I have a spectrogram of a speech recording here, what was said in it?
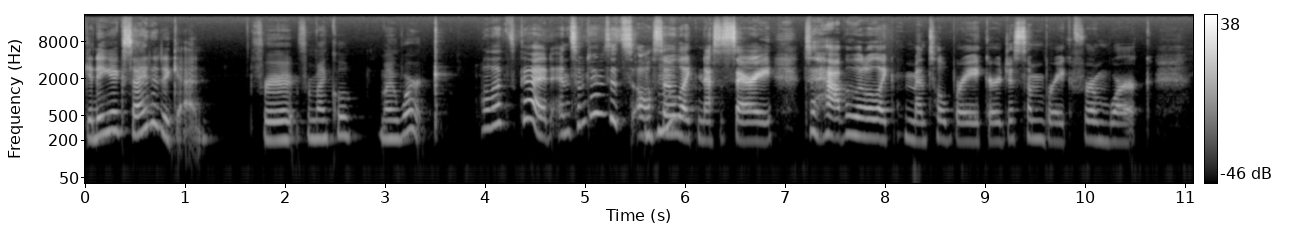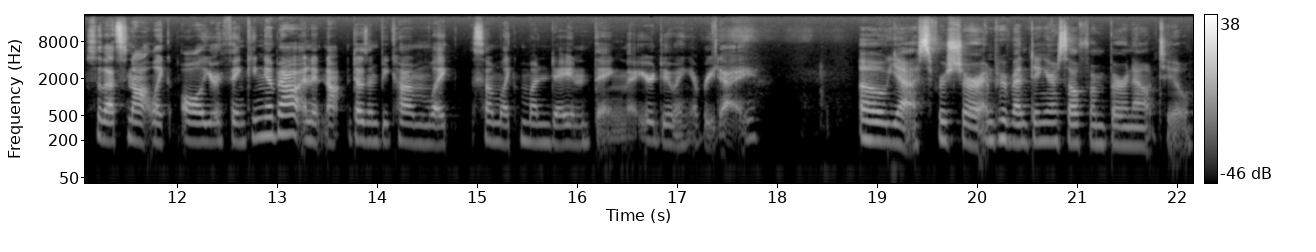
getting excited again for for my cool my work. Well, that's good. And sometimes it's also mm-hmm. like necessary to have a little like mental break or just some break from work so that's not like all you're thinking about and it not doesn't become like some like mundane thing that you're doing every day Oh, yes, for sure. And preventing yourself from burnout too.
